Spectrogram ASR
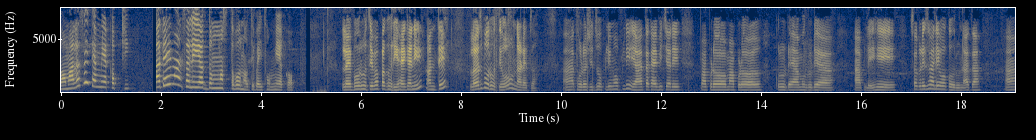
कमालच आहे त्या मेकअपची आता माणसाली एकदम मस्त बनवते बाई तो मेकअप लय बोर होते बापा घरी आहे का नाही? आणि ते? लयच बोर होते हो उन्हाळ्याचं. हा थोडीशी झोपली मोपली. आता काय बिचारे? पापडं मापडं कुरड्या मुरड्या आपले हे. सगळे झाले हो करून आता. हा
